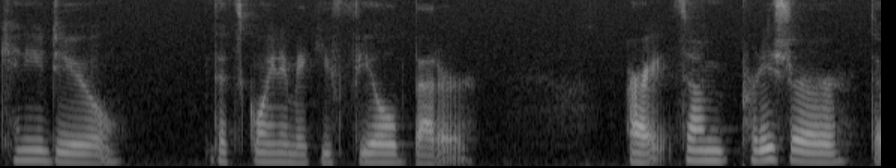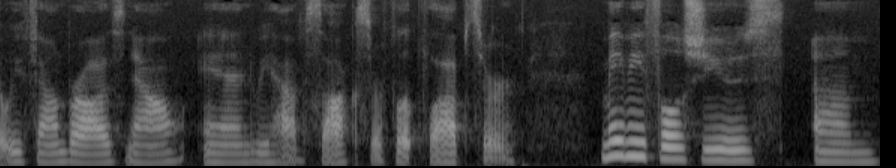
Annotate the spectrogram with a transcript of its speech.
can you do that's going to make you feel better? All right, so I'm pretty sure that we found bras now and we have socks or flip flops or maybe full shoes. Um,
